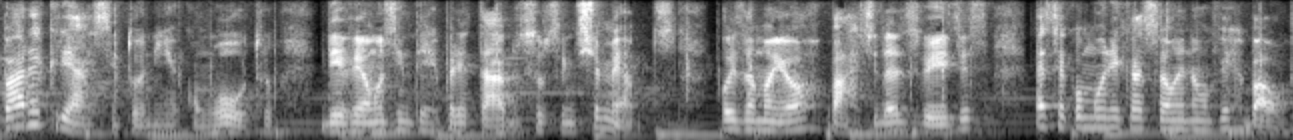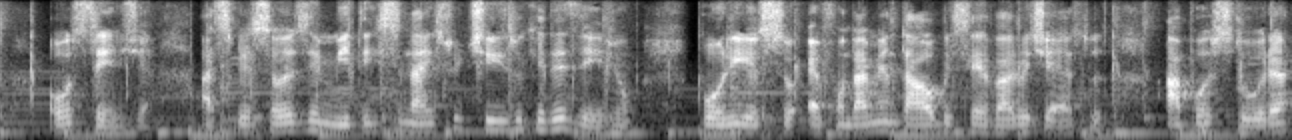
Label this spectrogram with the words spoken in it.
Para criar sintonia com o outro, devemos interpretar os seus sentimentos, pois a maior parte das vezes essa comunicação é não verbal, ou seja, as pessoas emitem sinais sutis do que desejam. Por isso, é fundamental observar o gesto, a postura,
